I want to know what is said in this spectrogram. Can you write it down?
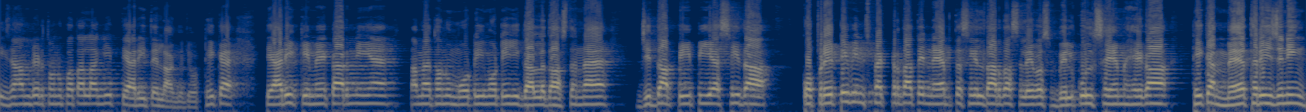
ਐਗਜ਼ਾਮ ਡੇਟ ਤੁਹਾਨੂੰ ਪਤਾ ਲੱਗ ਗਈ, ਤਿਆਰੀ ਤੇ ਲੱਗ ਜਾਓ, ਠੀਕ ਹੈ? ਤਿਆਰੀ ਕਿਵੇਂ ਕਰਨੀ ਹੈ? ਤਾਂ ਮੈਂ ਤੁਹਾਨੂੰ ਮੋਟੀ ਮੋਟੀ ਜੀ ਗੱਲ ਦੱਸ ਦਿੰਦਾ ਹੈ। ਜਿੱਦਾਂ ਪੀਪੀਐਸਸੀ ਦਾ ਕੋਆਪਰੇਟਿਵ ਇਨਸਪੈਕਟਰ ਦਾ ਤੇ ਨੈਬ ਤਹਿਸੀਲਦਾਰ ਦਾ ਸਿਲੇਬਸ ਬਿਲਕੁਲ ਸੇਮ ਹੈਗਾ, ਠੀਕ ਹੈ? ਮੈਥ ਰੀਜ਼ਨਿੰਗ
